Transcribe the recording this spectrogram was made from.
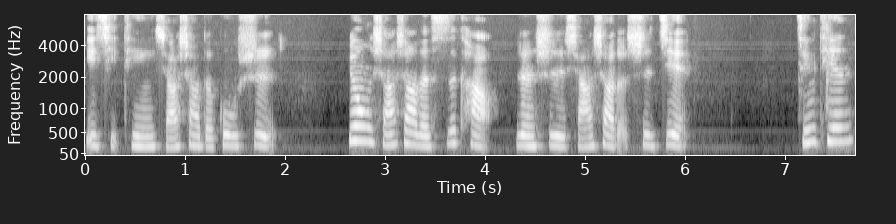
一起听小小的故事，用小小的思考认识小小的世界。今天，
